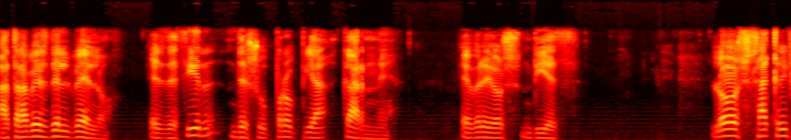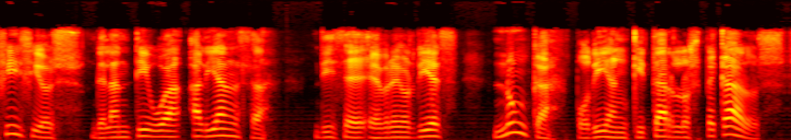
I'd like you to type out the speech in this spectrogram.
a través del velo, es decir, de su propia carne. Hebreos 10. Los sacrificios de la antigua alianza, dice Hebreos 10, nunca podían quitar los pecados.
